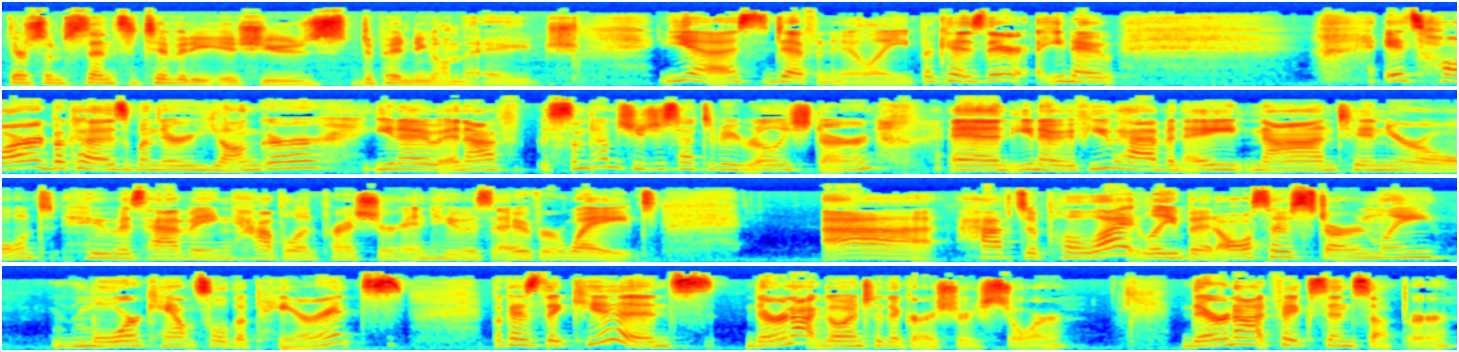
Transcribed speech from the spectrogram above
there's some sensitivity issues depending on the age. Yes, definitely, because there, you know it's hard because when they're younger, you know, and I've sometimes you just have to be really stern. And, you know, if you have an eight, nine, 10 year old who is having high blood pressure and who is overweight, I have to politely but also sternly more counsel the parents because the kids, they're not going to the grocery store. They're not fixing supper.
